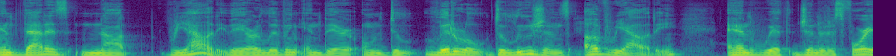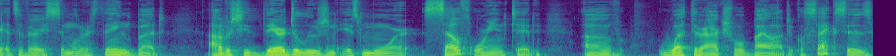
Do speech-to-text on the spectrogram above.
and that is not reality. They are living in their own de- literal delusions of reality. And with gender dysphoria, it's a very similar thing, but obviously their delusion is more self oriented of what their actual biological sex is,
